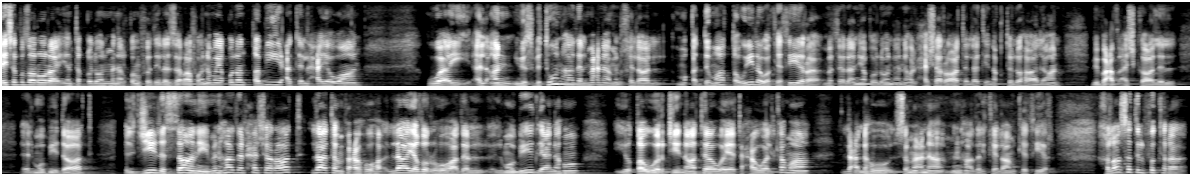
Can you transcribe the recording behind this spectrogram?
ليس بالضرورة ينتقلون من القنفذ إلى الزرافة وإنما يقولون طبيعة الحيوان والآن يثبتون هذا المعنى من خلال مقدمات طويلة وكثيرة. مثلا يقولون أنه الحشرات التي نقتلها الآن ببعض أشكال المبيدات. الجيل الثاني من هذا الحشرات لا تنفعه لا يضره هذا المبيد لأنه يطور جيناته ويتحول كما لعله سمعنا من هذا الكلام كثير. خلاصة الفكرة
